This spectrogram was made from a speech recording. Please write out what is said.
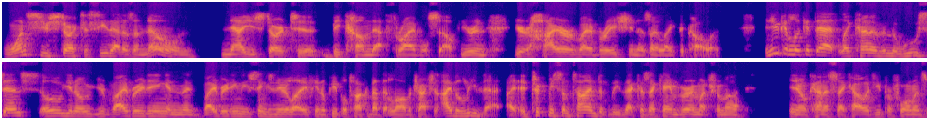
once you start to see that as a known, now you start to become that thrival self. You're in your higher vibration, as I like to call it. And you can look at that like kind of in the woo sense. Oh, you know, you're vibrating and vibrating these things in your life. You know, people talk about that law of attraction. I believe that. I, it took me some time to believe that because I came very much from a, you know, kind of psychology performance.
